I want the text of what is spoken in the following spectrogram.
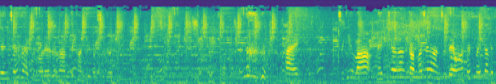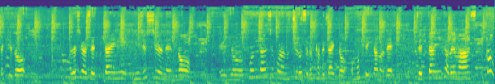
全然早く乗れるなって感じがする。はい。次はめっちゃなんかマゼランズでお腹いっぱい食べたけど私は絶対に20周年の、えー、とフォンダンショコラのチュロスが食べたいと思っていたので絶対に食べます。行こう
